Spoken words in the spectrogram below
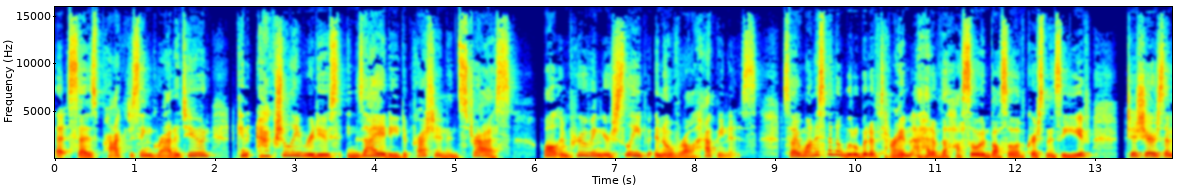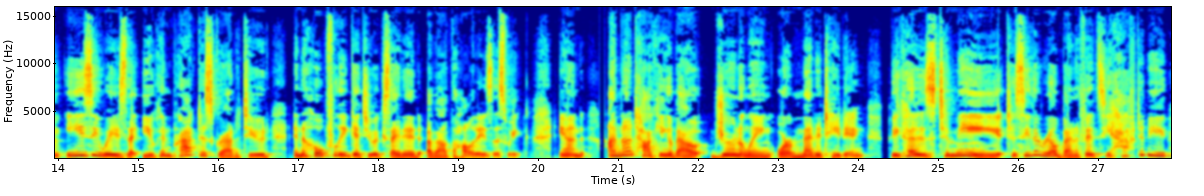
that says practicing gratitude can actually reduce anxiety, depression, and stress while improving your sleep and overall happiness. So I want to spend a little bit of time ahead of the hustle and bustle of Christmas Eve to share some easy ways that you can practice gratitude and hopefully get you excited about the holidays this week. And I'm not talking about journaling or meditating because to me, to see the real benefits, you have to be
